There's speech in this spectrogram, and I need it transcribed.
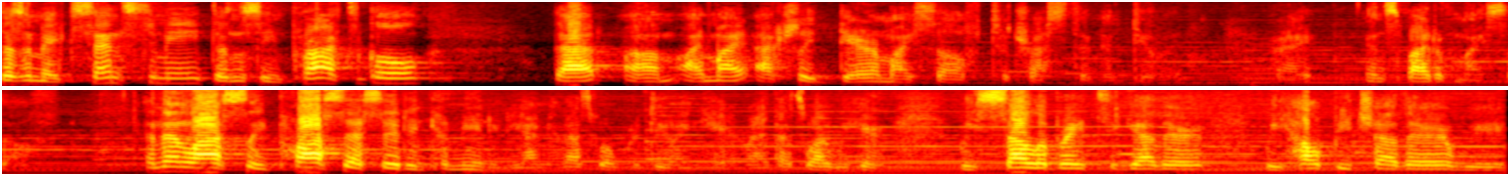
doesn't make sense to me, doesn't seem practical, that um, I might actually dare myself to trust Him and do it, right? In spite of myself. And then lastly, process it in community. I mean, that's what we're doing here, right? That's why we're here. We celebrate together, we help each other, we,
